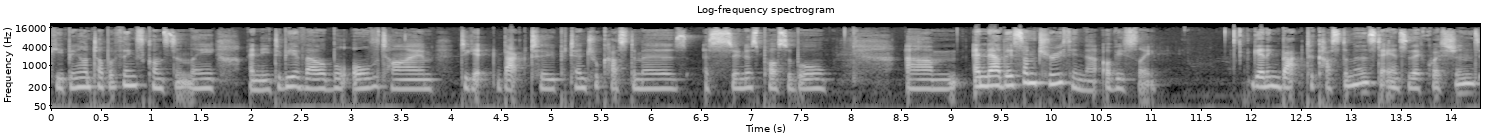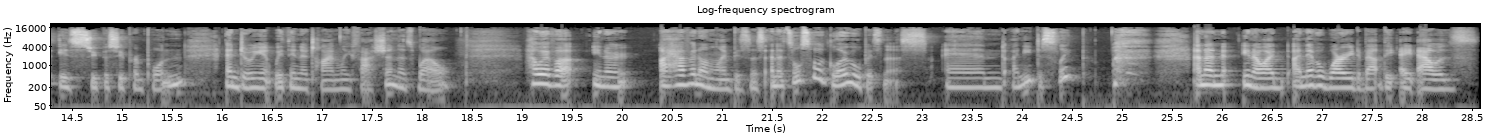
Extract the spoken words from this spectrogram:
keeping on top of things constantly. I need to be available all the time to get back to potential customers as soon as possible. Um, and now there's some truth in that, obviously. Getting back to customers to answer their questions is super, super important and doing it within a timely fashion as well. However, you know, I have an online business and it's also a global business and I need to sleep. and I, you know, I, I never worried about the eight hours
